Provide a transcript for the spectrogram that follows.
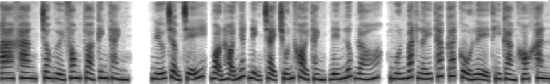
A Khang, cho người phong tỏa kinh thành. Nếu chậm trễ, bọn họ nhất định chạy trốn khỏi thành, đến lúc đó, muốn bắt lấy tháp cát cổ lệ thì càng khó khăn.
